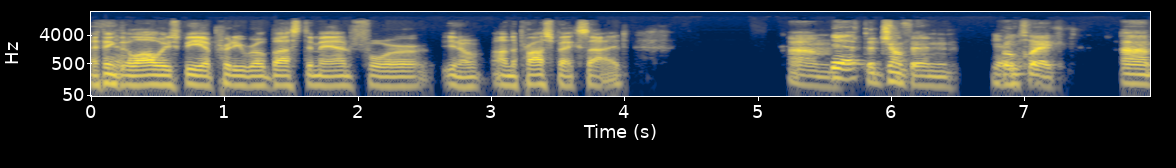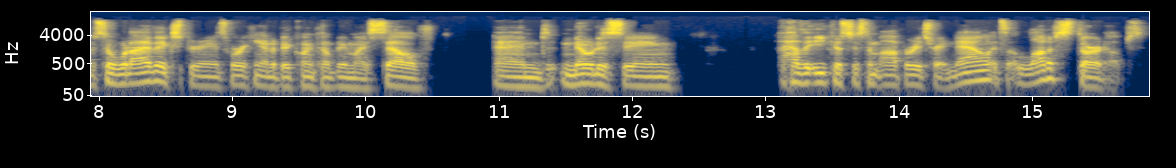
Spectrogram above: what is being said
i think yeah. there'll always be a pretty robust demand for you know on the prospect side um yeah. to jump in yeah, real quick um, so what i've experienced working at a bitcoin company myself and noticing how the ecosystem operates right now, it's a lot of startups.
